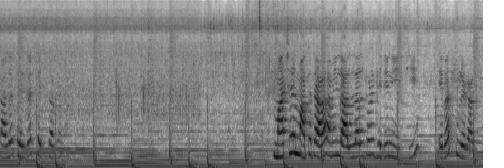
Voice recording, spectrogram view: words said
তাহলে তেলটা ছেটকাবে না মাছের মাথাটা আমি লাল লাল করে ভেজে নিয়েছি, এবার তুলে রাখব।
